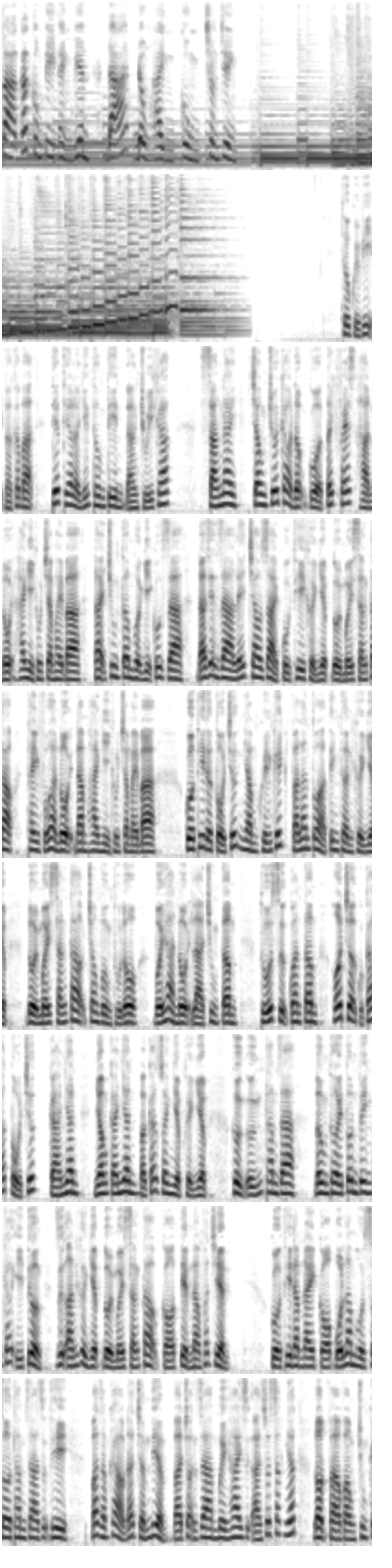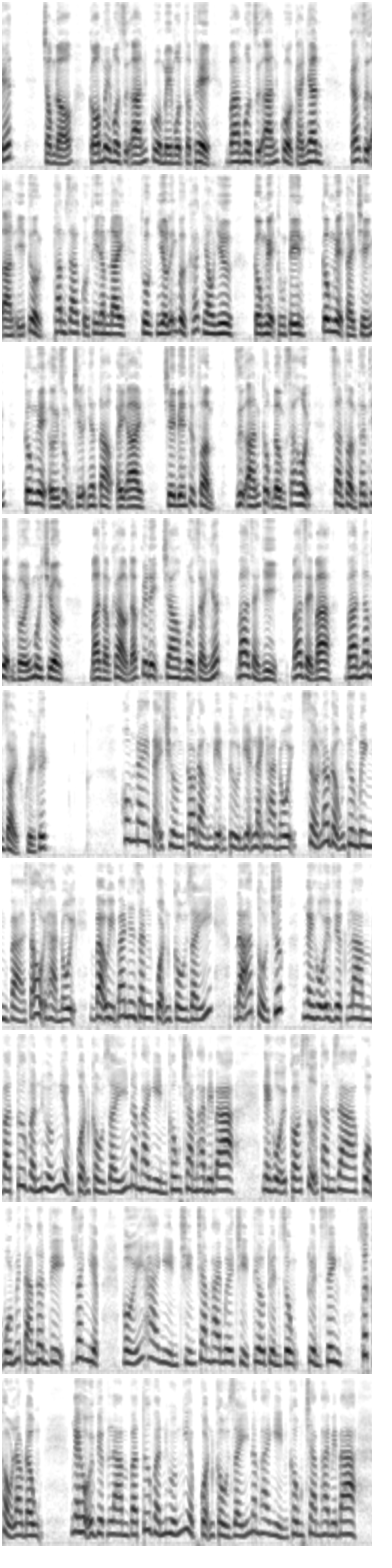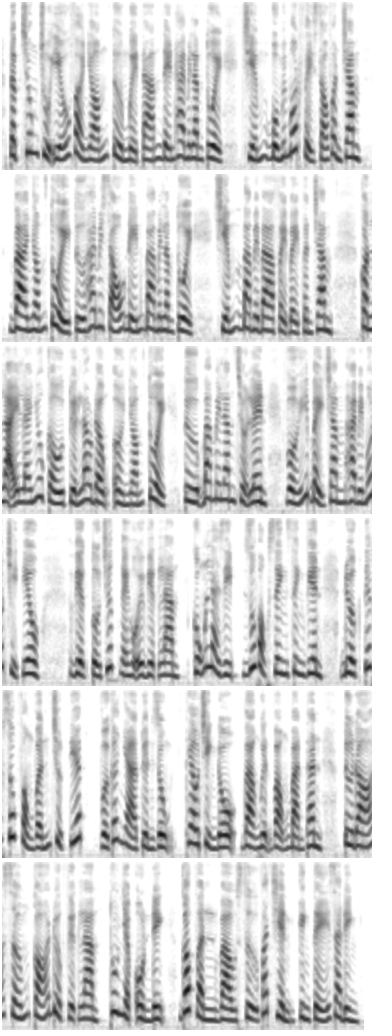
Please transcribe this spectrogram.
và các công ty thành viên đã đồng hành cùng chương trình. Thưa quý vị và các bạn, tiếp theo là những thông tin đáng chú ý khác. Sáng nay, trong chuỗi các hoạt động của TechFest Hà Nội 2023 tại Trung tâm Hội nghị Quốc gia đã diễn ra lễ trao giải cuộc thi khởi nghiệp đổi mới sáng tạo thành phố Hà Nội năm 2023. Cuộc thi được tổ chức nhằm khuyến khích và lan tỏa tinh thần khởi nghiệp, đổi mới sáng tạo trong vùng thủ đô với Hà Nội là trung tâm, thu hút sự quan tâm, hỗ trợ của các tổ chức, cá nhân, nhóm cá nhân và các doanh nghiệp khởi nghiệp hưởng ứng tham gia, đồng thời tôn vinh các ý tưởng, dự án khởi nghiệp đổi mới sáng tạo có tiềm năng phát triển. Cuộc thi năm nay có 45 hồ sơ tham gia dự thi, ban giám khảo đã chấm điểm và chọn ra 12 dự án xuất sắc nhất lọt vào vòng chung kết. Trong đó có 11 dự án của 11 tập thể và một dự án của cá nhân. Các dự án ý tưởng tham gia cuộc thi năm nay thuộc nhiều lĩnh vực khác nhau như công nghệ thông tin, công nghệ tài chính, công nghệ ứng dụng trí tuệ nhân tạo AI, chế biến thực phẩm, dự án cộng đồng xã hội, sản phẩm thân thiện với môi trường. Ban giám khảo đã quyết định trao một giải nhất, ba giải nhì, ba giải ba và năm giải khuyến khích. Hôm nay tại trường Cao đẳng Điện tử Điện lạnh Hà Nội, Sở Lao động Thương binh và Xã hội Hà Nội và Ủy ban Nhân dân quận Cầu Giấy đã tổ chức Ngày hội Việc làm và Tư vấn hướng nghiệp quận Cầu Giấy năm 2023. Ngày hội có sự tham gia của 48 đơn vị, doanh nghiệp với 2.920 chỉ tiêu tuyển dụng, tuyển sinh, xuất khẩu lao động. Ngày hội Việc làm và Tư vấn hướng nghiệp quận Cầu Giấy năm 2023 tập trung chủ yếu vào nhóm từ 18 đến 25 tuổi, chiếm 41,6%, và nhóm tuổi từ 26 đến 35 tuổi chiếm 33,7%, còn lại là nhu cầu tuyển lao động ở nhóm tuổi từ 35 trở lên với 721 chỉ tiêu. Việc tổ chức Ngày hội Việc làm cũng là dịp giúp học sinh, sinh viên được tiếp xúc phỏng vấn trực tiếp với các nhà tuyển dụng theo trình độ và nguyện vọng bản thân, từ đó sớm có được việc làm, thu nhập ổn định, góp phần vào sự phát triển kinh tế gia đình.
